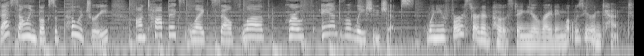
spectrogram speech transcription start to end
best-selling books of poetry on topics like self-love, growth, and relationships. When you first started posting your writing, what was your intent?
